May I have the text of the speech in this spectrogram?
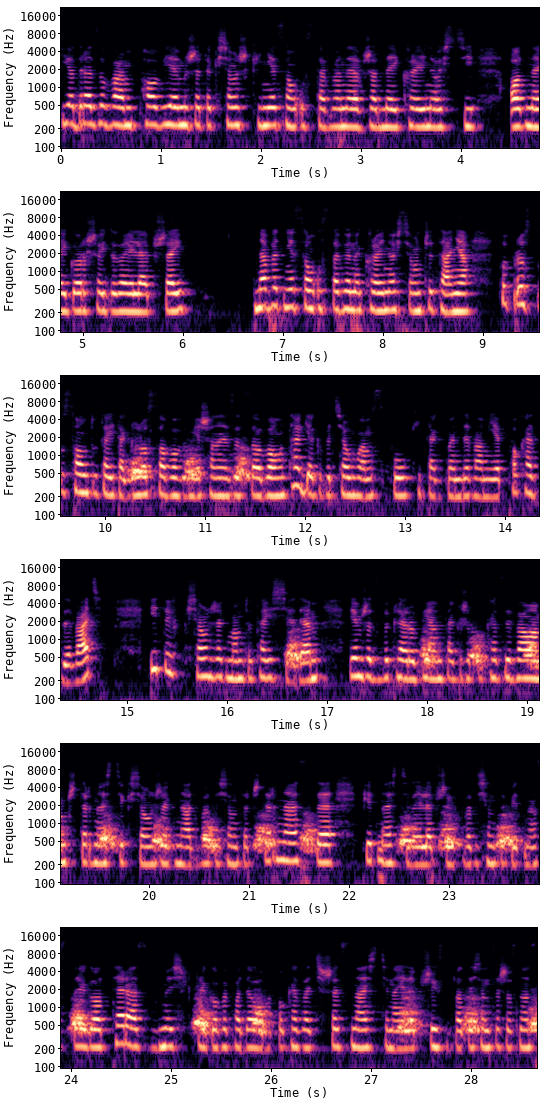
I od razu Wam powiem, że te książki nie są ustawione w żadnej kolejności od najgorszej do najlepszej nawet nie są ustawione kolejnością czytania, po prostu są tutaj tak losowo wymieszane ze sobą. Tak jak wyciągłam z półki, tak będę Wam je pokazywać. I tych książek mam tutaj 7. Wiem, że zwykle robiłam tak, że pokazywałam 14 książek na 2014, 15 najlepszych z 2015. Teraz w myśl tego wypadałoby pokazać 16 najlepszych z 2016,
